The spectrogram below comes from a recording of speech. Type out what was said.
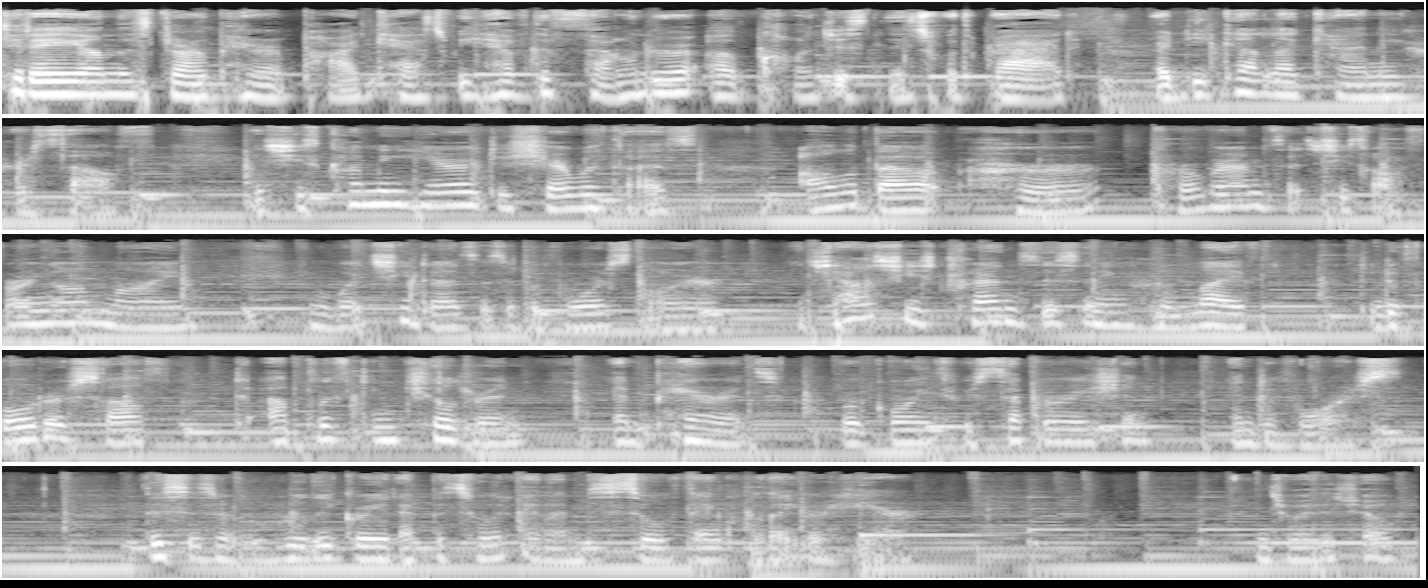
Today on the Star Parent podcast, we have the founder of Consciousness with RAD, Radhika Lakhani herself. And she's coming here to share with us all about her programs that she's offering online and what she does as a divorce lawyer and how she's transitioning her life to devote herself to uplifting children and parents who are going through separation and divorce. This is a really great episode, and I'm so thankful that you're here. Enjoy the show.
